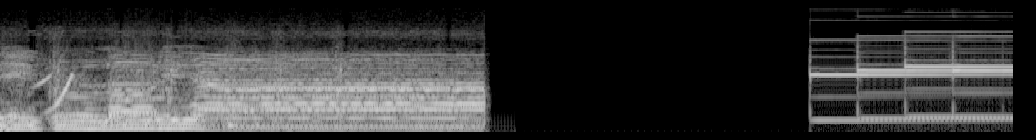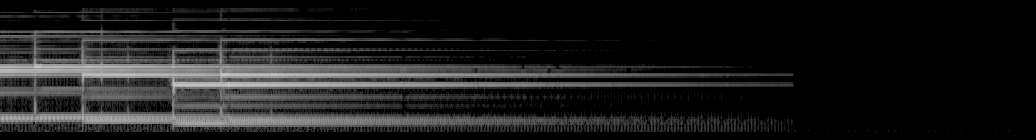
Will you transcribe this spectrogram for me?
e glória.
